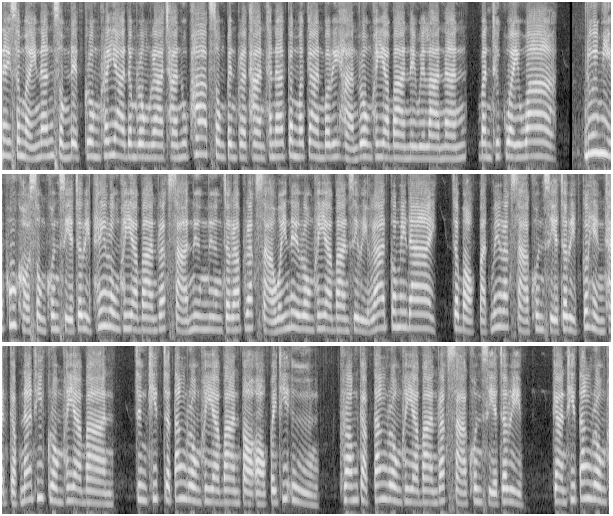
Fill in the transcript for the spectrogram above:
ในสมัยนั้นสมเด็จกรมพระยาดำรงราชานุภาพทรงเป็นประธานคณะกรรมการบริหารโรงพยาบาลในเวลานั้น บันทึกไว้ว่า ด้วยมีผู้ขอส่งคนเสียจริตให้โรงพยาบาลรักษาเนืองเนืองๆจะรับรักษาไว้ในโรงพยาบาลสิริราชก็ไม่ได้ จะบอกปัดไม่รักษาคนเสียจริตก็เห็นขัดกับหน้าที่กรมพยาบาล จึงคิดจะตั้งโรงพยาบาลต่อออกไปที่อื่น พร้อมกับตั้งโรงพยาบาลรักษาคนเสียจริต การที่ตั้งโรงพ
